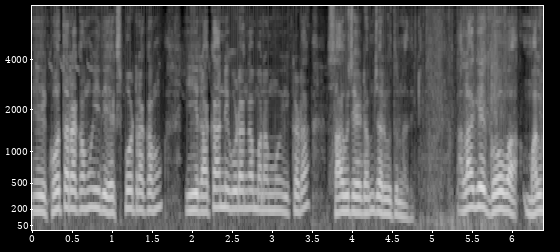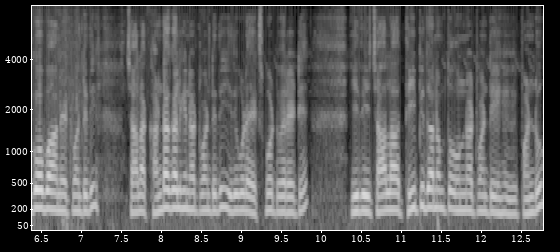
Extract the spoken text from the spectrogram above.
ఈ కోత రకము ఇది ఎక్స్పోర్ట్ రకము. ఈ రకాన్ని కూడా మనము ఇక్కడ సాగు చేయడం జరుగుతున్నది. అలాగే గోవా మల్గోబా అనేటువంటిది చాలా కండగలిగినటువంటిది. ఇది కూడా ఎక్స్పోర్ట్ వెరైటీ. ఇది చాలా తీపిదనంతో ఉన్నటువంటి పండు.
